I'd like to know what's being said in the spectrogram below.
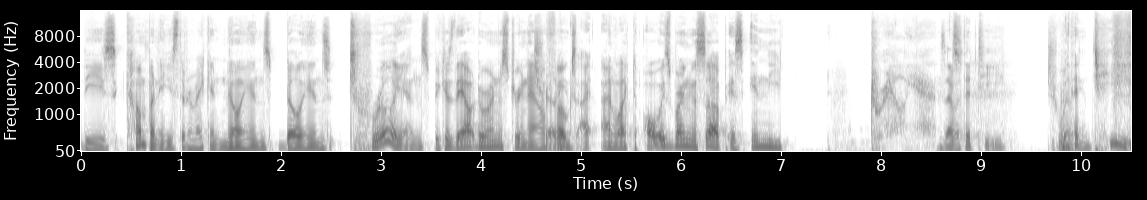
these companies that are making millions, billions, trillions? Because the outdoor industry now, Trillion. folks, I, I like to always bring this up, is in the trillions. is that with a T? with a Trillion? T.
